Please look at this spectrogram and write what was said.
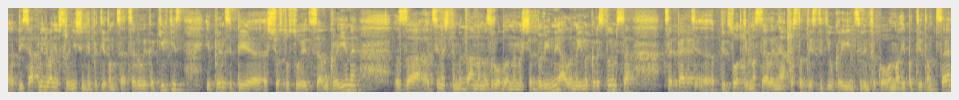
е, 50 мільйонів з хронічним гепатитом С. Це велика кількість. І, в принципі, що стосується України, за оціночними даними, зробленими ще до війни, але ми їми користуємося. Це 5% населення по статистиці українців інфіковано гепатитом С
